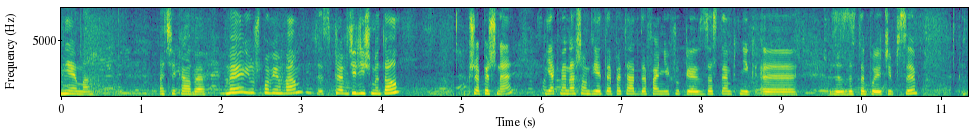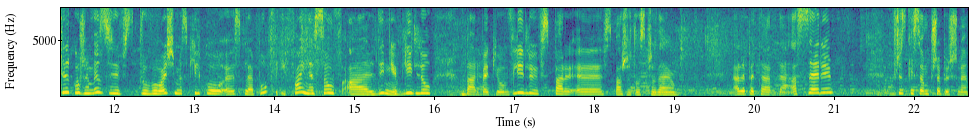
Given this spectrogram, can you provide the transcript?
Nie ma. A ciekawe. My już powiem Wam, sprawdziliśmy to. Przepyszne. Jak na naszą dietę petarda fajnie chrupie zastępnik, z- zastępuje chipsy. Tylko, że my spróbowaliśmy z kilku e, sklepów i fajne są w Aldynie, w Lidlu, barbecue. W Lidlu i w, spar, e, w Sparze to sprzedają. Ale petarda. A sery? Wszystkie są przepyszne.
